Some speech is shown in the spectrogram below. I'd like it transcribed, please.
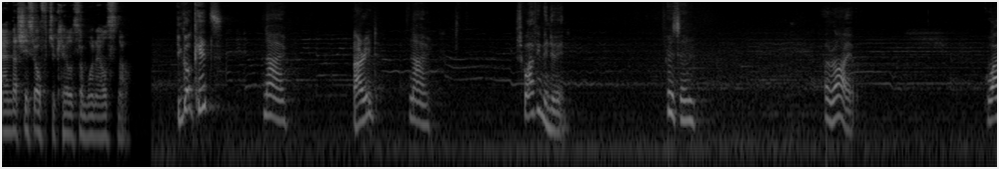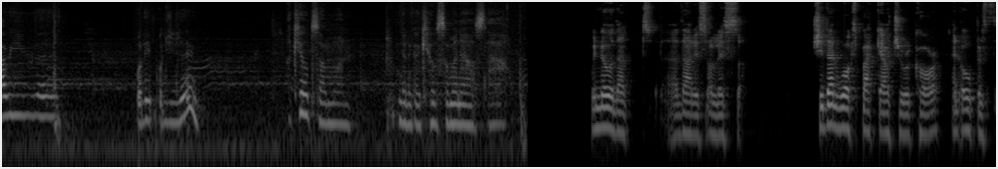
and that she's off to kill someone else now. You got kids? No, Married? no. So what have you been doing? Prison. All right. Why were you? Uh, what did What did you do? I killed someone. I'm gonna go kill someone else now. We know that uh, that is Alyssa. She then walks back out to her car and opens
